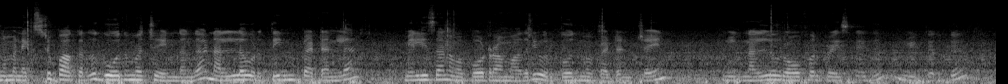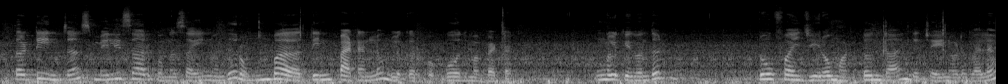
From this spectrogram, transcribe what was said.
நம்ம நெக்ஸ்ட்டு பார்க்குறது கோதுமை செயின் தாங்க. நல்ல ஒரு தின் பேட்டர்னில் மெலிசாக நம்ம போடுற மாதிரி ஒரு கோதுமை பேட்டர்ன் செயின் உங்களுக்கு நல்ல ஒரு ஆஃபர் ப்ரைஸில் இது உங்களுக்கு இருக்குது தேர்ட்டி இன்ச்சஸ் மெலிசாக இருக்குங்க. சைன் வந்து ரொம்ப தின் பேட்டர்னில் உங்களுக்கு இருக்கும் கோதுமை பேட்டர்ன் உங்களுக்கு இது வந்து டூ ஃபைவ் ஜீரோ மட்டும்தான் இந்த செயினோட விலை.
